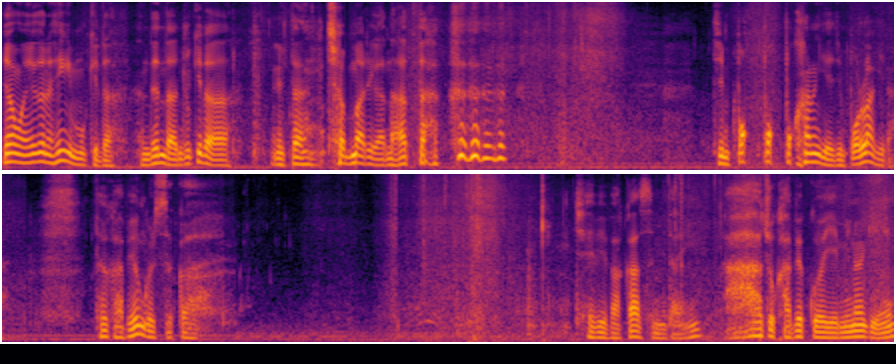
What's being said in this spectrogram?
양호 이거는 행위 묶기다. 안 된다 안 죽기다. 일단 첫 마리가 나왔다 지금 뽁뽁뽁 하는 게 지금 볼락이라. 더 가벼운 걸 쓸까? 채비 바꿨습니다 아주 가볍고 예민하게.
